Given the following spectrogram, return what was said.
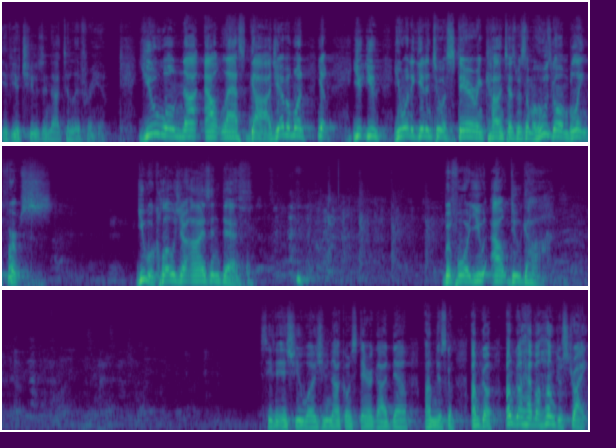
if you're choosing not to live for Him. You will not outlast God. You ever want, you know, you, you, you want to get into a staring contest with someone who's going to blink first? You will close your eyes in death before you outdo God. See, the issue was you're not going to stare God down. I'm just going, I'm going, I'm going to have a hunger strike.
